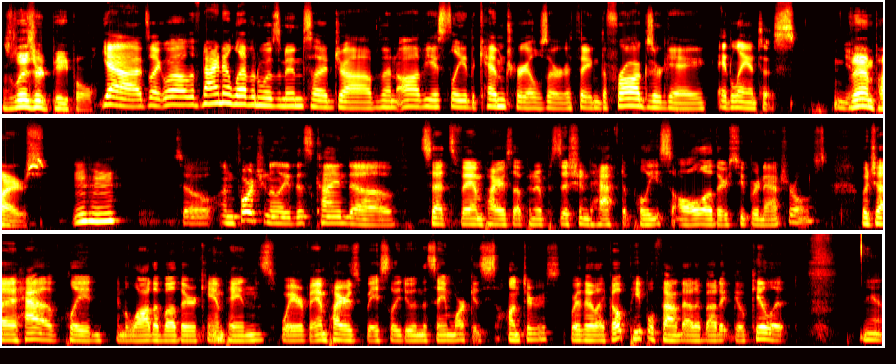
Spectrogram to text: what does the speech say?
It's lizard people. Yeah, it's like, well, if 9 11 was an inside job, then obviously the chemtrails are a thing. The frogs are gay. Atlantis. Yeah. Vampires. Mm hmm. So, unfortunately, this kind of sets vampires up in a position to have to police all other supernaturals, which I have played in a lot of other campaigns where vampires are basically doing the same work as hunters, where they're like, oh, people found out about it, go kill it. Yeah,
